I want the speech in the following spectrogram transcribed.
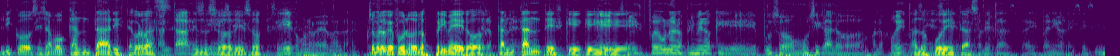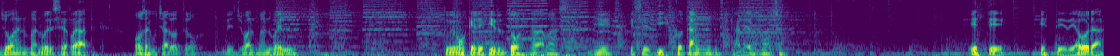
El disco se llamó Cantares, ¿te acordás? Cantares, sí, eso- sí. de eso. Sí, cómo no me voy a acordar. Yo creo que fue uno de los primeros De los cantantes que, que- que que- fue uno de los primeros que puso música a los, a los poetas. A los sí, poetas. poetas españoles. Joan Manuel Serrat. Vamos a escuchar otro de Joan Manuel. Tuvimos que elegir dos nada más de ese disco tan, tan hermoso. Este, este de ahora,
